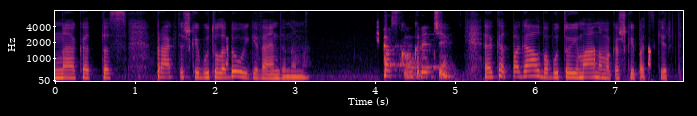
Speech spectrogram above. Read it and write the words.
na kad tas praktiškai būtų labiau įgyvendinama? Kas konkrečiai? Kad pagalbą būtų įmanoma kažkaip atskirti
